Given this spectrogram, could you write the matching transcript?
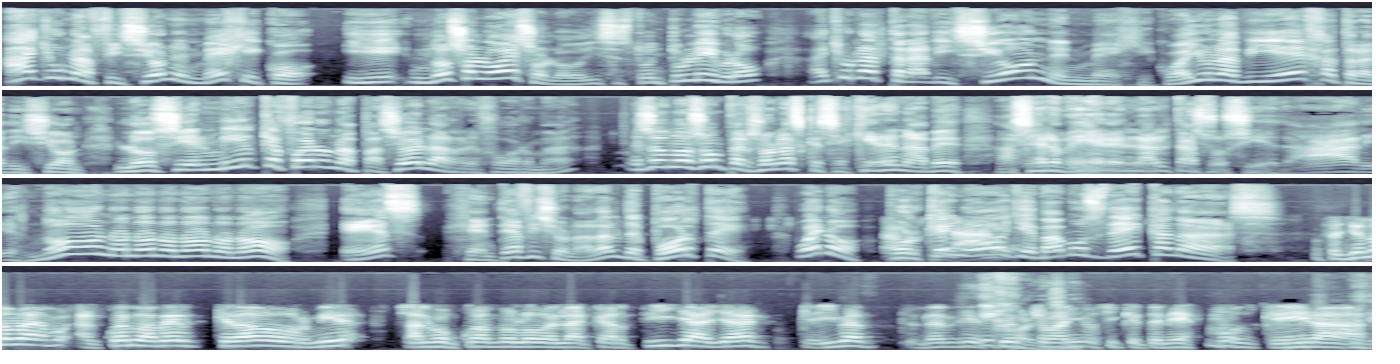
hay una afición en México y no solo eso, lo dices tú en tu libro, hay una tradición en México, hay una vieja tradición. Los 100 mil que fueron a Paseo de la Reforma, esos no son personas que se quieren a ver- hacer ver en la alta sociedad. No, no, no, no, no, no, no. Es gente aficionada al deporte. Bueno, ¿por qué no? Llevamos décadas. O sea, yo no me acuerdo haber quedado a dormir, salvo cuando lo de la cartilla ya que iba a tener 18 Híjole, sí. años y que teníamos que ir a,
